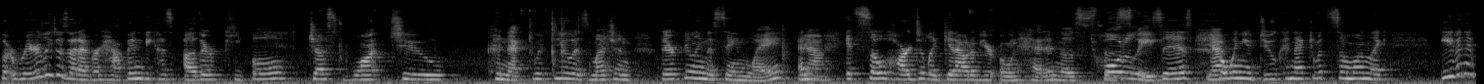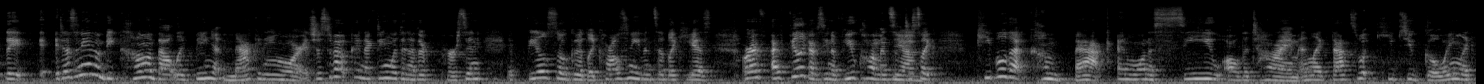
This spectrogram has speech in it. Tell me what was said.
But rarely does that ever happen because other people just want to connect with you as much and they're feeling the same way. And Yeah. it's so hard to like get out of your own head in those, Totally. those spaces. Yep. but when you do connect with someone like even if they it doesn't even become about like being at mac anymore. It's just about connecting with another person. It feels so good. Like Carlton even said like he has or i, I feel like i've seen a few comments of just like people that come back and want to see you all the time. And like that's what keeps you going. Like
